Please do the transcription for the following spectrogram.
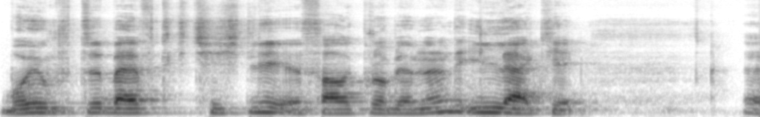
boyun fıtığı, bel fıtığı çeşitli e, sağlık problemlerine de illaki e,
